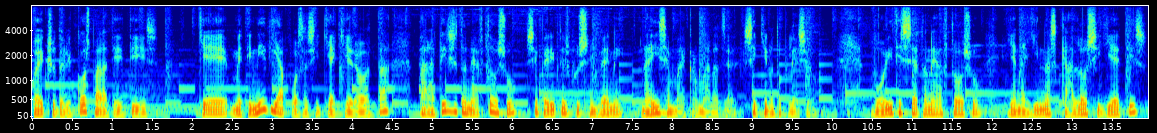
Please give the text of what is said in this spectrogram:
ο εξωτερικός παρατηρητής και με την ίδια απόσταση και ακαιρεότητα παρατήρησε τον εαυτό σου σε περίπτωση που συμβαίνει να είσαι micromanager σε εκείνο το πλαίσιο. Βοήθησε τον εαυτό σου για να γίνει ένας καλός ηγέτης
